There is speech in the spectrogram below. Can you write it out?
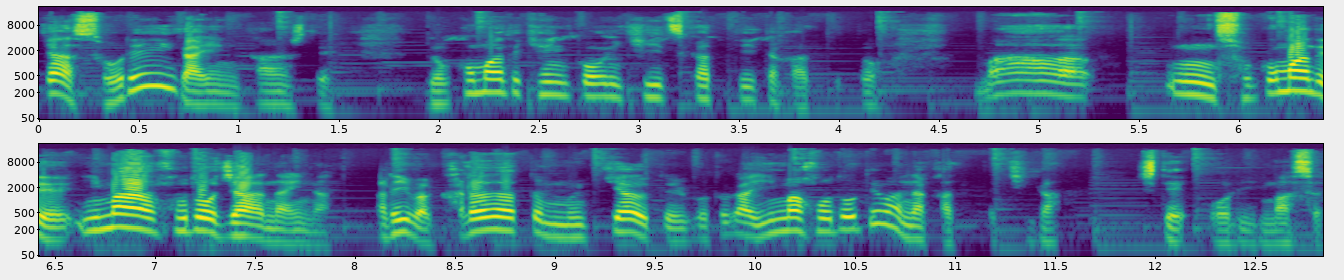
じゃあそれ以外に関してどこまで健康に気遣っていたかっていうと、まあ、うん、そこまで今ほどじゃないな。あるいは体と向き合うということが今ほどではなかった気がしております。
